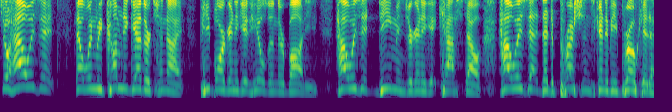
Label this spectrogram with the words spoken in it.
So, how is it that when we come together tonight, people are going to get healed in their body? How is it demons are going to get cast out? How is it that is going to be broken?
